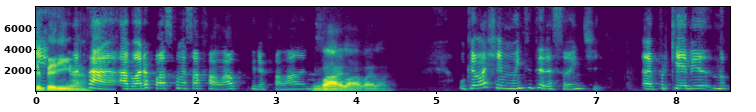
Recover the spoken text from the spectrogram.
temperinho, e, né? Tá, agora eu posso começar a falar o que eu queria falar antes. Vai lá, vai lá. O que eu achei muito interessante é porque ele, no,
